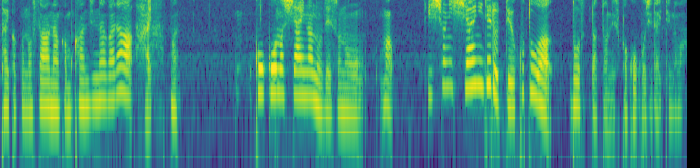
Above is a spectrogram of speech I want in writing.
体格の差なんかも感じながら、はい、まあ高校の試合なのでその、まあ、一緒に試合に出るってい。うことはどうだったんですか高校時代ってい。うのは。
